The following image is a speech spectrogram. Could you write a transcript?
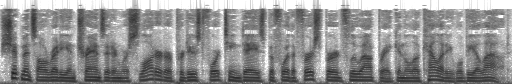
Shipments already in transit and were slaughtered or produced 14 days before the first bird flu outbreak in the locality will be allowed.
